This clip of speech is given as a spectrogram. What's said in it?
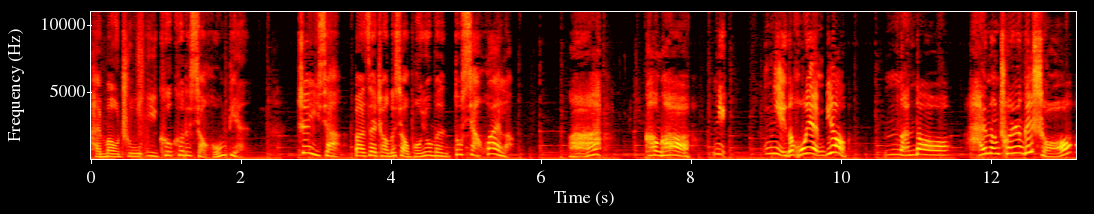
还冒出一颗颗的小红点。这一下把在场的小朋友们都吓坏了。啊，康康，你，你的红眼病，难道还能传染给手？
